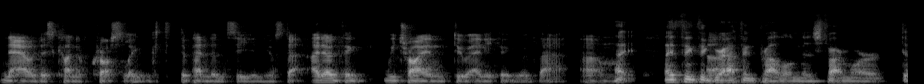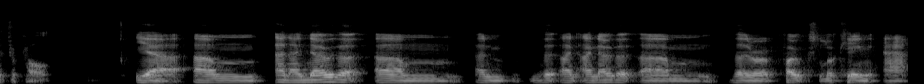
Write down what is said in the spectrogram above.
now this kind of cross-linked dependency in your stack. I don't think we try and do anything with that. Um, I- I think the uh, graphing problem is far more difficult. Yeah, um, and I know that, um, and that I, I know that, um, there are folks looking at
